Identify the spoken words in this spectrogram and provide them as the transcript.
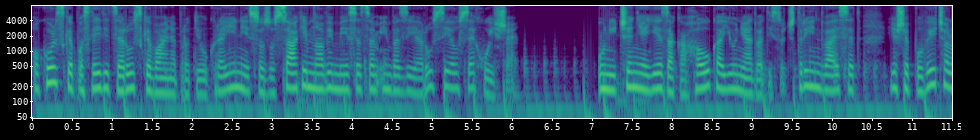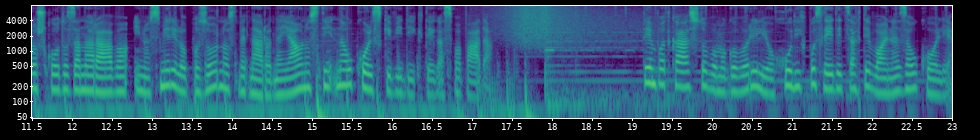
Okoljske posledice ruske vojne proti Ukrajini so z vsakim novim mesecem invazije Rusije vse hujše. Uničenje jeza Kahovka junija 2023 je še povečalo škodo za naravo in usmerilo pozornost mednarodne javnosti na okoljski vidik tega spopada. V tem podkastu bomo govorili o hudih posledicah te vojne za okolje.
